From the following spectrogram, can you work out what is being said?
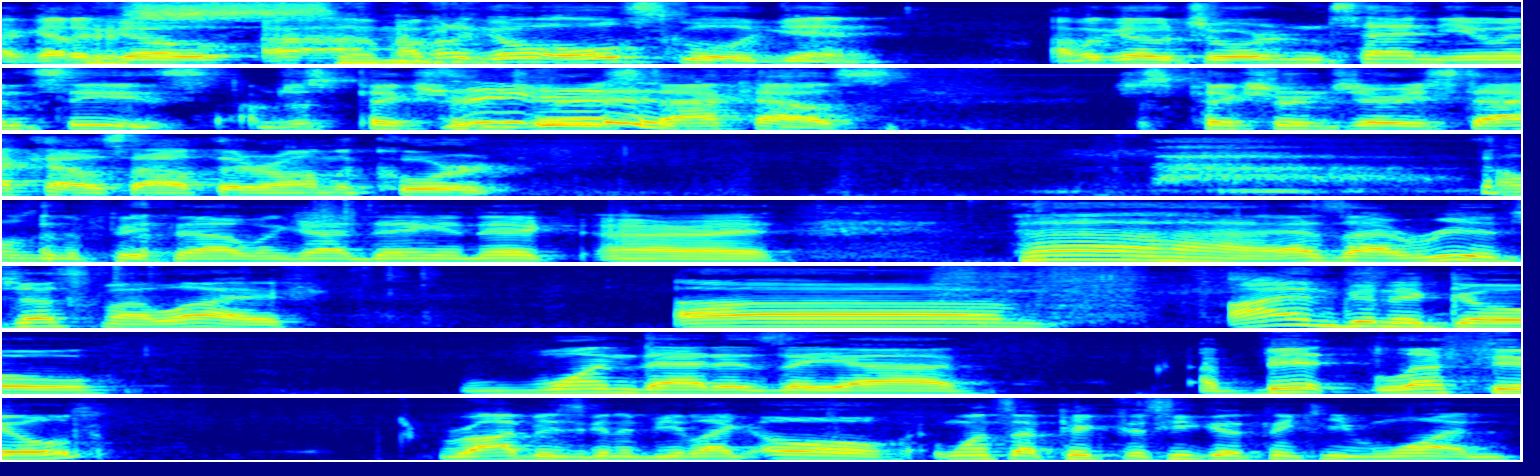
I gotta There's go. so I, I'm gonna go old school again. I'm gonna go Jordan 10 UNC's. I'm just picturing Jerry Stackhouse. Just picturing Jerry Stackhouse out there on the court. I was gonna pick that one. God dang it, Nick. All right. Ah, as I readjust my life, um, I'm gonna go one that is a uh, a bit left field. Robbie's gonna be like, "Oh, once I pick this, he's gonna think he won."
